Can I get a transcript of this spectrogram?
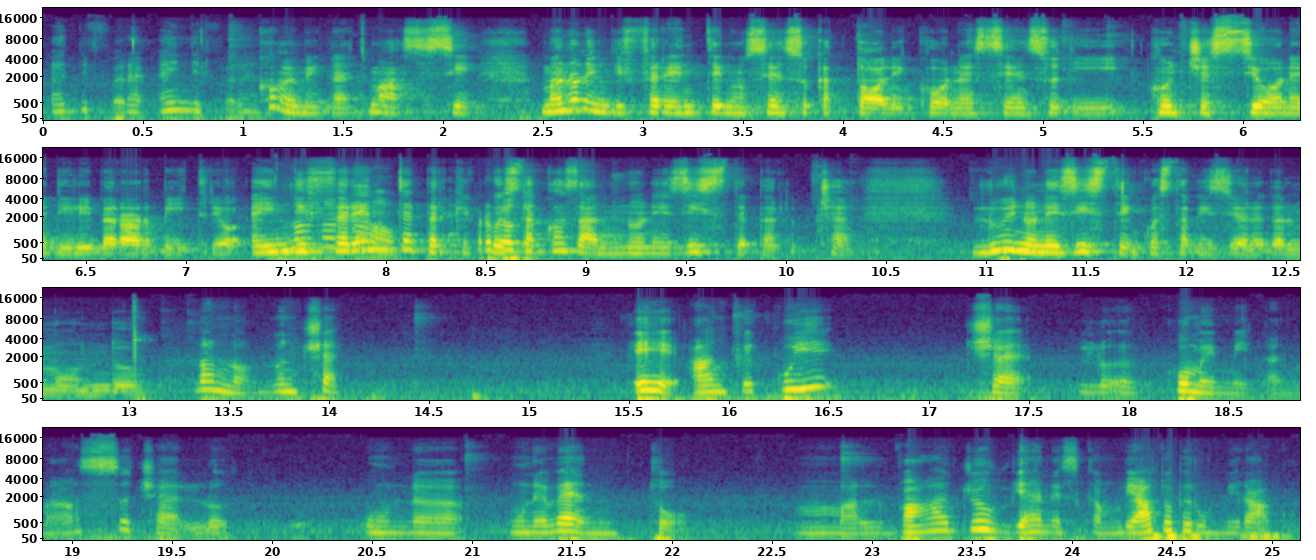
è, differen- è indifferente. Come Midnight Mass, sì, ma non indifferente in un senso cattolico, nel senso di concessione di libero arbitrio. È no, indifferente no, è perché proprio questa che- cosa non esiste per, cioè, lui non esiste in questa visione del mondo. No, no, non c'è. E anche qui c'è, come in Midnight Mass, c'è lo- un, un evento malvagio viene scambiato per un miracolo.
